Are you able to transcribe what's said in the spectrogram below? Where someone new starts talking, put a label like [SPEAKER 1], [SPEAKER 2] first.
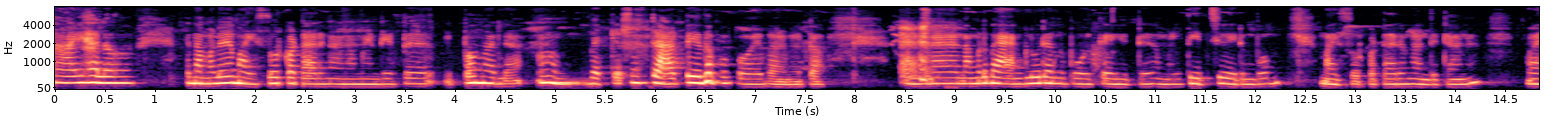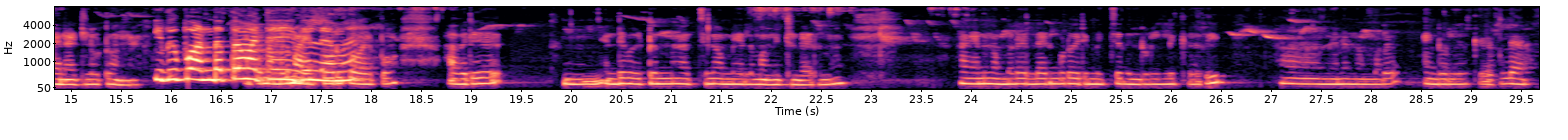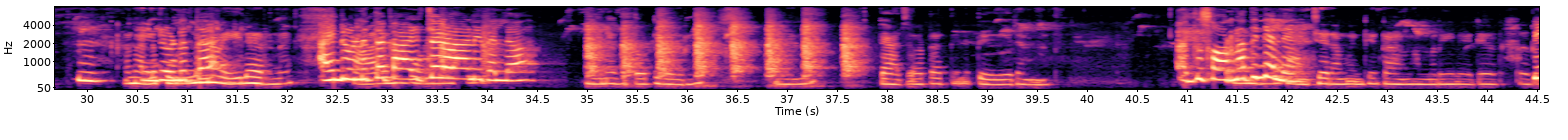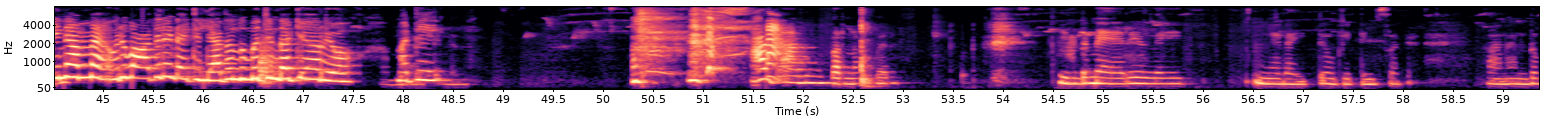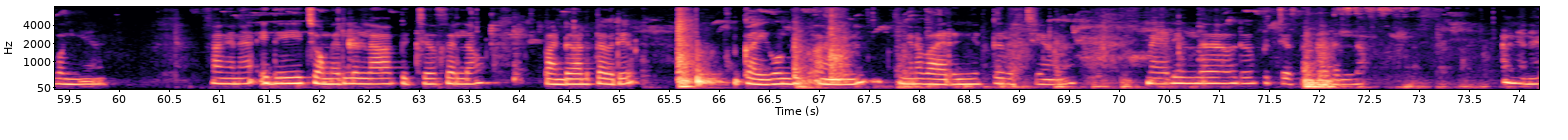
[SPEAKER 1] Hi hello നമ്മൾ മൈസൂർ കൊട്ടാരം കാണാൻ വേണ്ടിയിട്ട് ഇപ്പൊന്നുമല്ല വെക്കേഷൻ സ്റ്റാർട്ട് ചെയ്തപ്പോൾ പോയതാണ് കേട്ടോ അങ്ങനെ നമ്മൾ ബാംഗ്ലൂർ അന്ന് പോയി കഴിഞ്ഞിട്ട് നമ്മൾ തിരിച്ചു വരുമ്പം മൈസൂർ കൊട്ടാരം കണ്ടിട്ടാണ് വയനാട്ടിലോട്ട് വന്നത്
[SPEAKER 2] ഇത് പണ്ടത്തെ മറ്റേ
[SPEAKER 1] മൈസൂർ പോയപ്പോൾ അവർ എന്റെ വീട്ടിൽ നിന്ന് അച്ഛനും അമ്മയെല്ലാം വന്നിട്ടുണ്ടായിരുന്നു. അങ്ങനെ നമ്മൾ എല്ലാവരും കൂടെ ഒരുമിച്ച് അതിന്റെ ഉള്ളിൽ കയറി അങ്ങനെ നമ്മൾ അതിന്റെ ഉള്ളിൽ കയറില്ലേ
[SPEAKER 2] ഉം.
[SPEAKER 1] ഉള്ളത്തെ നല്ല പൊള്ളുന്ന വെയിലായിരുന്നു
[SPEAKER 2] അതിന്റെ ഉള്ളിലത്തെ കാഴ്ചകളാണ് ഇതെല്ലാം?
[SPEAKER 1] അങ്ങനെ അകത്തോട്ട് കയറി. അങ്ങനെ രാജവട്ടത്തിന്റെ പേരാണ്.
[SPEAKER 2] അത് സ്വർണത്തിന്റെ അല്ലേ?
[SPEAKER 1] തരാൻ വേണ്ടിയിട്ടാണ് നമ്മൾ ഈ വീഡിയോ എടുത്തത്.
[SPEAKER 2] പിന്നെ അമ്മ ഒരു വാതിൽ ഉണ്ടായിട്ടില്ലേ? അതെന്തും വെച്ച് ഉണ്ടാക്കിയാ അറിയോ? മറ്റേ
[SPEAKER 1] ഇതിന്റെ പറഞ്ഞ പോലെ. മേലെയുള്ള ഈ ലൈറ്റും ഫിറ്റിങ്സൊക്കെ കാണാൻ എന്ത് ഭംഗിയാണ്. അങ്ങനെ ഇത് ഈ ചുമരിലുള്ള പിക്ചേഴ്സെല്ലാം പണ്ട് കാലത്ത് അവർ കൈകൊണ്ട് ഇങ്ങനെ വരഞ്ഞിട്ട് വെച്ചാണ് മേലെയുള്ള ഒരു പിക്ചേഴ്സ് ഉണ്ട് അതെല്ലാം. അങ്ങനെ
